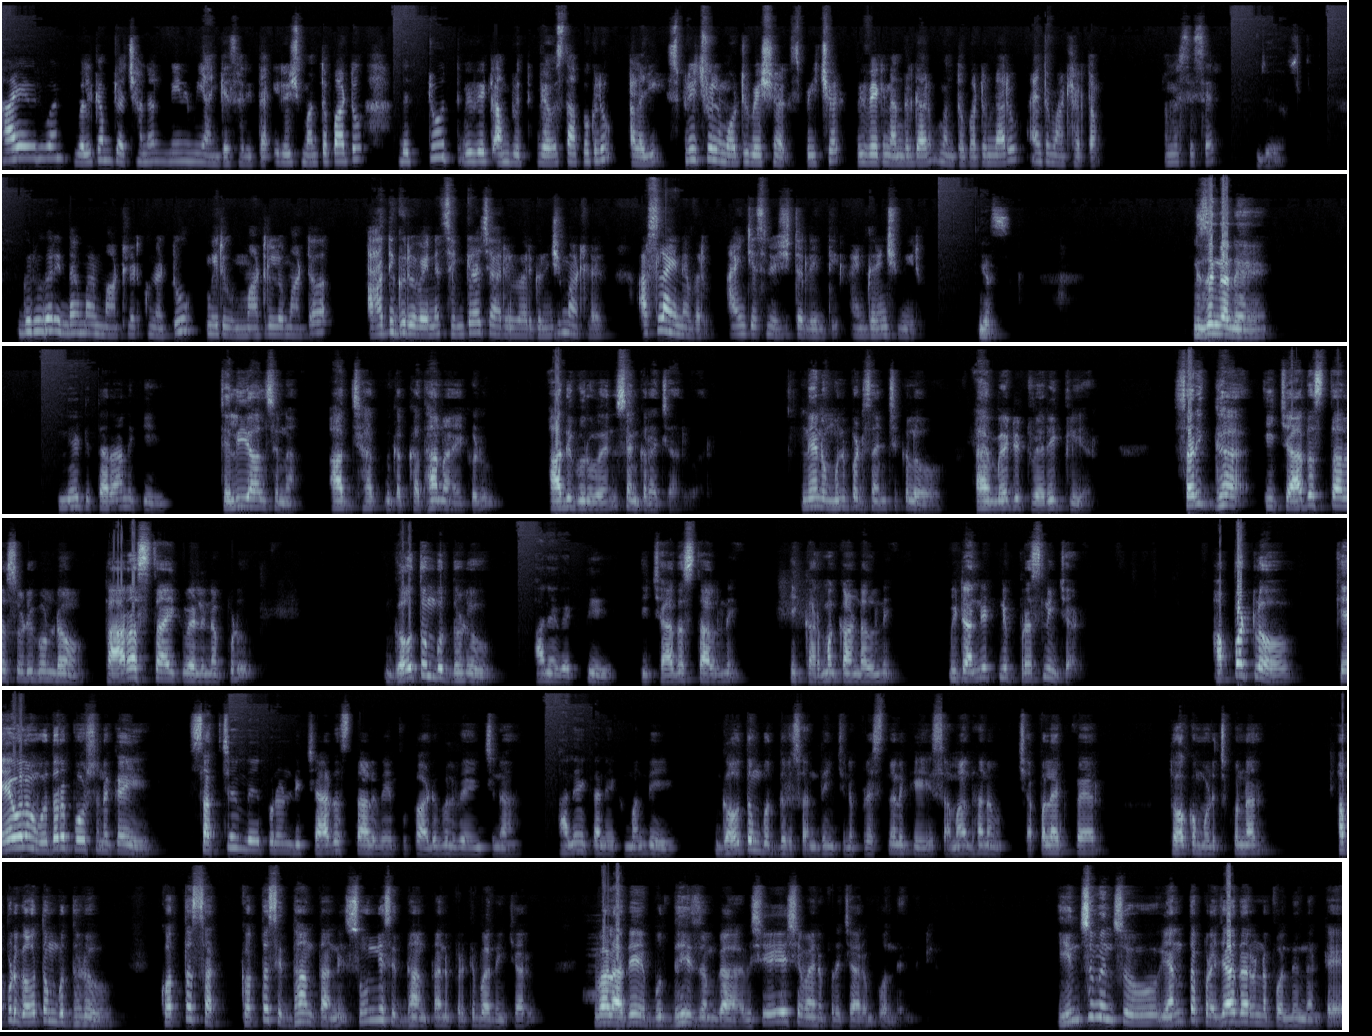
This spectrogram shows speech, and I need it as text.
Hi everyone welcome to channel నేను మీ అంకే సరిత ఈరోజు మనతో పాటు ద ట్రూత్ వివేక్ అమృత్ వ్యవస్థాపకులు అలాగే స్పిరిచువల్ మోటివేషనల్ స్పీచర్ వివేకానందర్ గారు మనతో పాటు ఉన్నారు. ఆయనతో మాట్లాడతాం. నమస్తే సార్ గురువు గారు ఇందాక మనం మాట్లాడుకున్నట్టు మీరు మాటల్లో మాట ఆది గురువైన శంకరాచార్య వారి గురించి మాట్లాడారు. అసలు ఆయన ఎవరు? ఆయన చేసిన విజిటర్లు ఏంటి? ఆయన గురించి మీరు. ఎస్ నిజంగానే నేటి తరానికి తెలియాల్సిన ఆధ్యాత్మిక కథానాయకుడు ఆది అయిన శంకరాచార్య వారు నేను మునుపటి సంచికలో I made it very clear సరిగ్గా ఈ చేదస్థాల సుడిగుండం తారాస్థాయికి వెళ్ళినప్పుడు గౌతమ్ బుద్ధుడు అనే వ్యక్తి ఈ చేదస్థాలని ఈ కర్మకాండాలని వీటన్నిటిని ప్రశ్నించాడు. అప్పట్లో కేవలం ఉదర పోషణకై సత్యం వైపు నుండి చేదస్థాల వైపుకు అడుగులు వేయించిన అనేక అనేక మంది గౌతమ్ బుద్ధుడు సంధించిన ప్రశ్నలకి సమాధానం చెప్పలేకపోయారు తోక ముడుచుకున్నారు. అప్పుడు గౌతమ్ బుద్ధుడు కొత్త సత్ కొత్త సిద్ధాంతాన్ని శూన్య సిద్ధాంతాన్ని ప్రతిపాదించారు. ఇవాళ అదే బుద్ధిజంగా విశేషమైన ప్రచారం పొందింది. ఇంచుమించు ఎంత ప్రజాదరణ పొందిందంటే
